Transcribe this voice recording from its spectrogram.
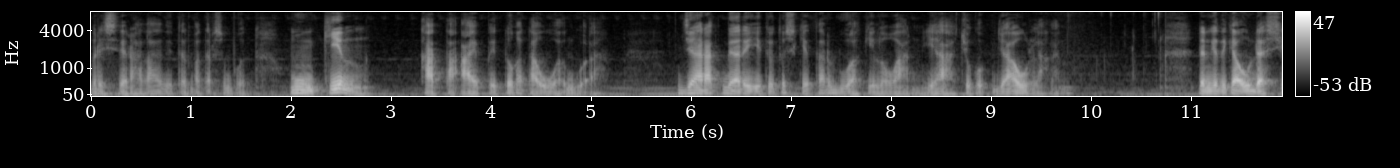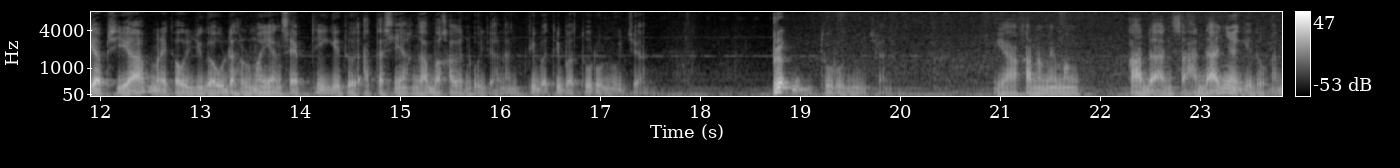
beristirahat di tempat tersebut. Mungkin kata Aib itu kata Uwa gua jarak dari itu tuh sekitar 2 kiloan. Ya cukup jauh lah kan. Dan ketika udah siap-siap mereka juga udah lumayan safety gitu atasnya nggak bakalan jalan tiba-tiba turun hujan Brek, turun hujan. Ya karena memang keadaan seadanya gitu kan.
